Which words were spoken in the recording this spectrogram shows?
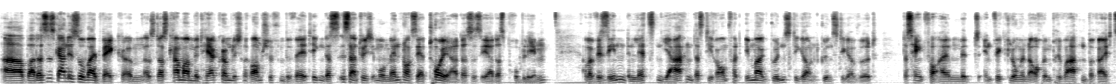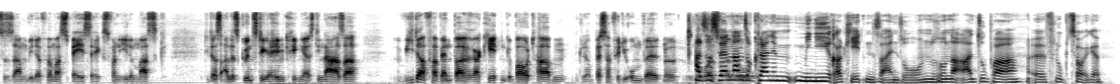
Aber das ist gar nicht so weit weg. Ähm, also das kann man mit herkömmlichen Raumschiffen bewältigen. Das ist natürlich im Moment noch sehr teuer, das ist eher das Problem. Aber wir sehen in den letzten Jahren, dass die Raumfahrt immer günstiger und günstiger wird. Das hängt vor allem mit Entwicklungen auch im privaten Bereich zusammen, wie der Firma SpaceX von Elon Musk, die das alles günstiger hinkriegen als die NASA wiederverwendbare Raketen gebaut haben. Ja, besser für die Umwelt. Ne? also es werden dann so kleine Mini-Raketen sein, so, so eine Art Super-Flugzeuge. Äh,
